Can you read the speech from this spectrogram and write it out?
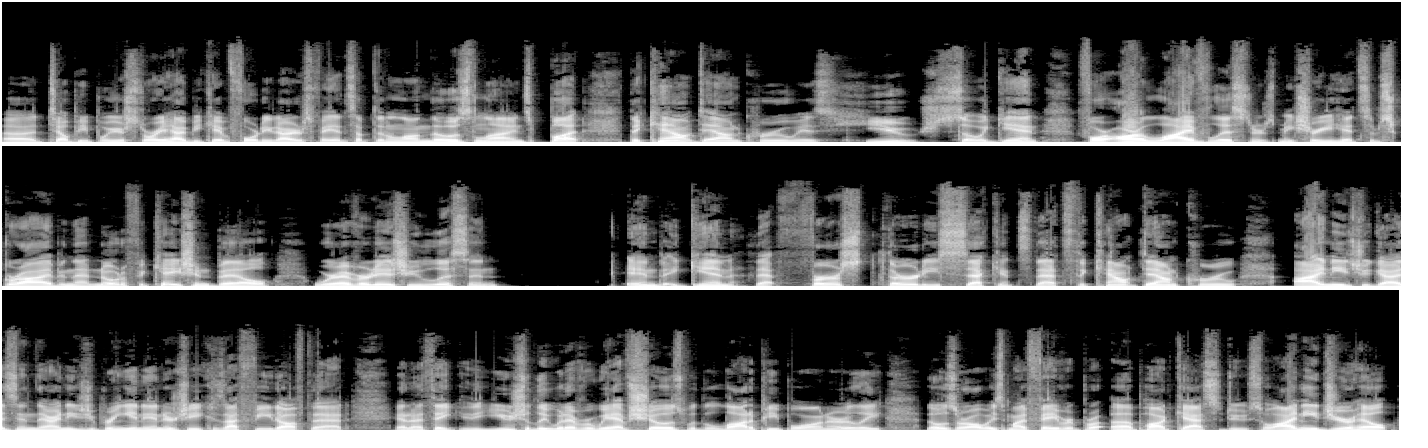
uh, tell people your story, how you became a 49ers fan, something along those lines. But the countdown crew is huge. So again, for our live listeners, make sure you hit subscribe and that notification bell wherever it is you listen. And again, that first 30 seconds, that's the countdown crew. I need you guys in there. I need you to bring in energy because I feed off that. And I think usually, whenever we have shows with a lot of people on early, those are always my favorite uh, podcasts to do. So I need your help.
